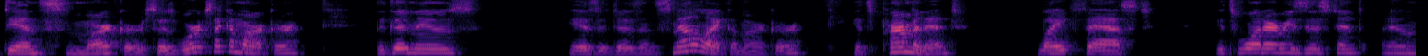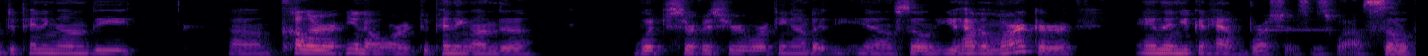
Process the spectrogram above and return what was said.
dense marker. So it works like a marker. The good news is it doesn't smell like a marker. It's permanent, light fast. It's water resistant, um, depending on the um, color, you know, or depending on the which surface you're working on. But you know, so you have a marker, and then you can have brushes as well. So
